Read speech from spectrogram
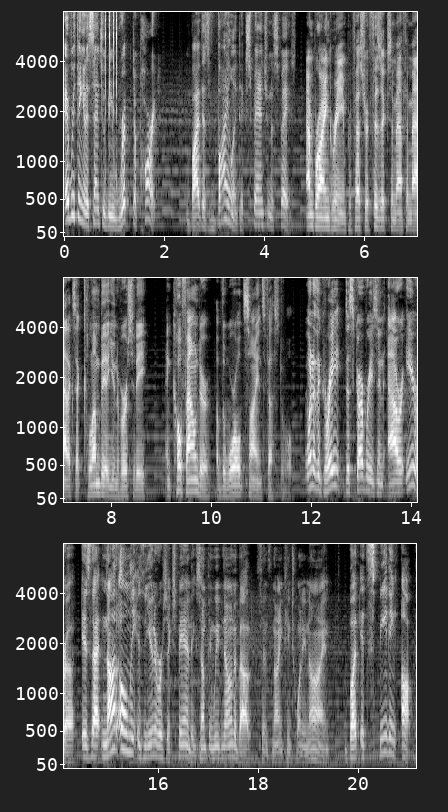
everything in a sense would be ripped apart by this violent expansion of space. I'm Brian Greene, professor of physics and mathematics at Columbia University and co-founder of the World Science Festival. One of the great discoveries in our era is that not only is the universe expanding, something we've known about since 1929, but it's speeding up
